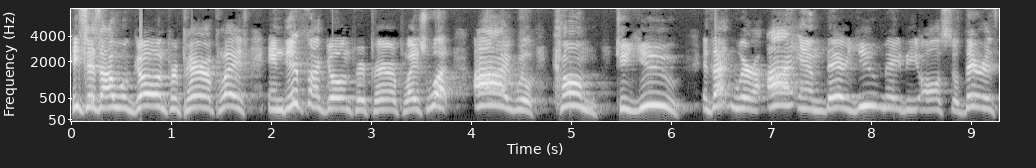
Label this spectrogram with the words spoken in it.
He says, I will go and prepare a place. And if I go and prepare a place, what? I will come to you. And that where I am, there you may be also. There is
